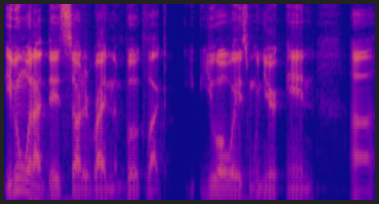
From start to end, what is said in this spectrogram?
even when i did started writing the book like you always when you're in uh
